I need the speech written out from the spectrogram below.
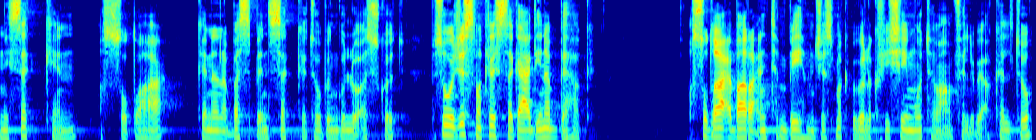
نسكن الصداع كأننا بس بنسكته بنقول له أسكت. بس هو جسمك لسه قاعد ينبهك. الصداع عبارة عن تنبيه من جسمك بيقولك في شيء مو تمام في اللي بأكلته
